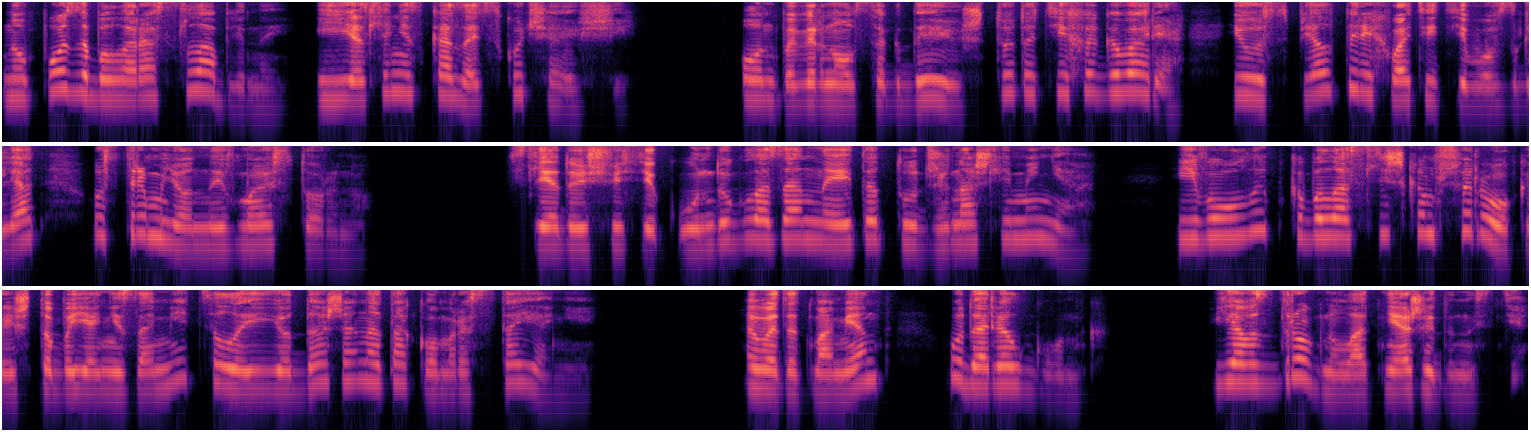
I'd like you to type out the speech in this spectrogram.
но поза была расслабленной, если не сказать скучающей. Он повернулся к Дэю, что-то тихо говоря, и успел перехватить его взгляд, устремленный в мою сторону. В следующую секунду глаза Нейта тут же нашли меня. Его улыбка была слишком широкой, чтобы я не заметила ее даже на таком расстоянии. В этот момент ударил гонг. Я вздрогнула от неожиданности.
